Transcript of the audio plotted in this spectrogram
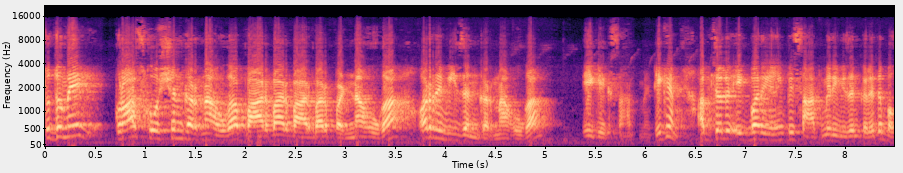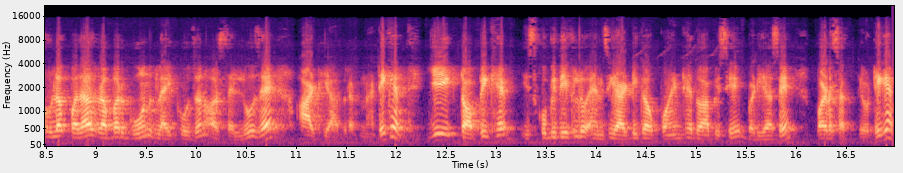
तो तुम्हें क्रॉस क्वेश्चन करना होगा बार बार बार बार पढ़ना होगा, और रिवीजन करना होगा। एक एक साथ में, ठीक है? अब चलो एक बार यहीं पे साथ में रिवीजन कर लेते बहुलक पदार्थ रबर गोंद ग्लाइकोजन और सेल्यूलोज है, आठ याद रखना, ठीक है? ये एक टॉपिक है, इसको भी देख लो एनसीआरटी का पॉइंट है तो आप इसे बढ़िया से पढ़ सकते हो, ठीक है?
